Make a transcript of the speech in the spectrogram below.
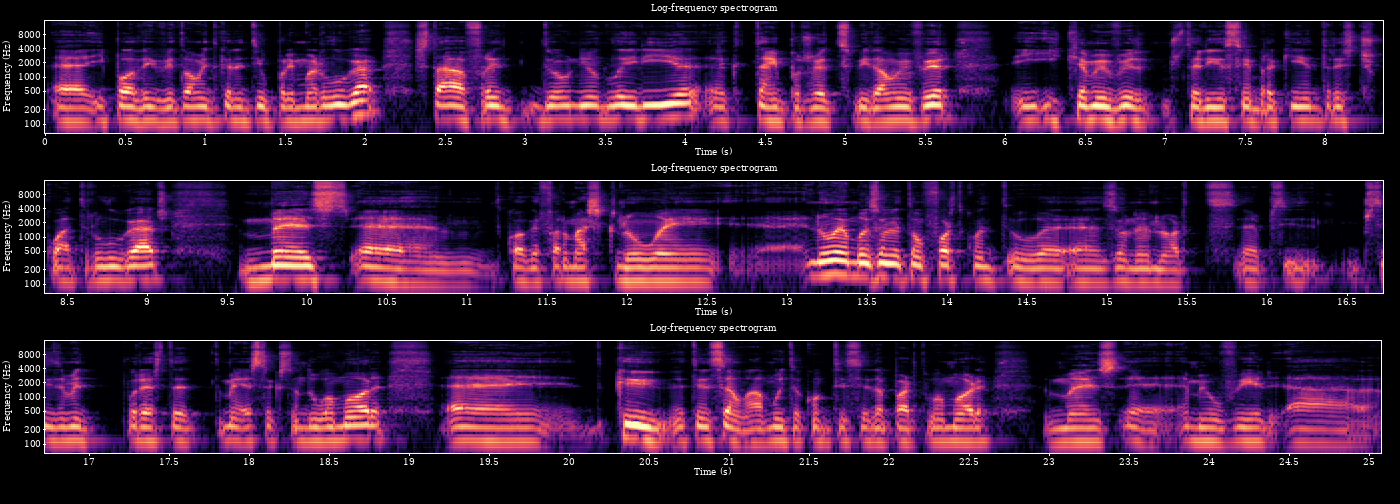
uh, e pode eventualmente garantir o primeiro lugar. Está à frente da União de Leiria, uh, que tem projeto de subida, ao meu ver, e, e, que, a meu ver, estaria sempre aqui entre estes quatro lugares mas uh, de qualquer forma acho que não é, não é uma zona tão forte quanto a, a zona norte, é precisamente por esta, também esta questão do Amora, que, atenção, há muita competência da parte do Amora, mas a meu ver há,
